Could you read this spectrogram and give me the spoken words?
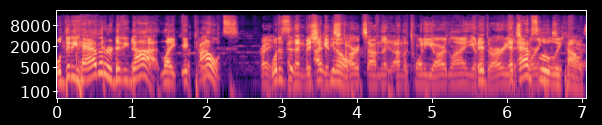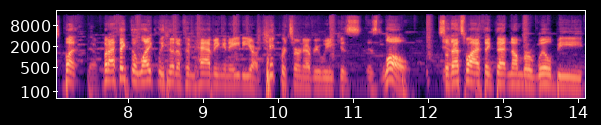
well, did he have it or did he not? Like it counts. right. what is and it- then Michigan I- you know- starts on the on the 20 yard line. You know, It, they're already it absolutely position. counts. But Yeah. but I think the likelihood of him having an 80 yard kick return every week is is low. So Yeah. that's why I think that number will be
